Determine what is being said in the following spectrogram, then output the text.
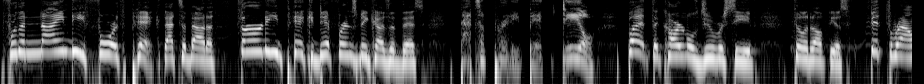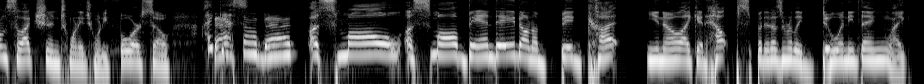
for the 94th pick. That's about a 30 pick difference because of this. That's a pretty big deal. But the Cardinals do receive Philadelphia's fifth round selection in 2024. So I That's guess not bad. a small, a small band-aid on a big cut, you know, like it helps, but it doesn't really do anything. Like,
